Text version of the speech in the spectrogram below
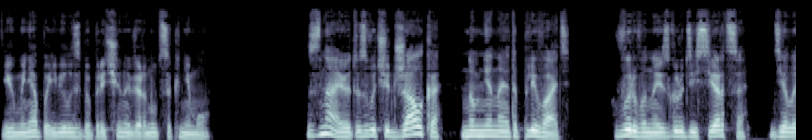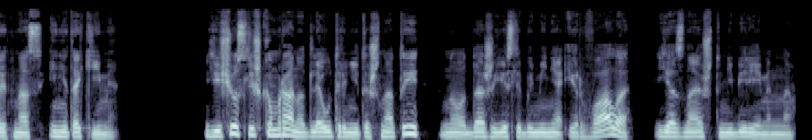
и у меня появилась бы причина вернуться к нему. Знаю, это звучит жалко, но мне на это плевать. Вырванное из груди сердце делает нас и не такими. Еще слишком рано для утренней тошноты, но даже если бы меня и рвало, я знаю, что не беременна.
